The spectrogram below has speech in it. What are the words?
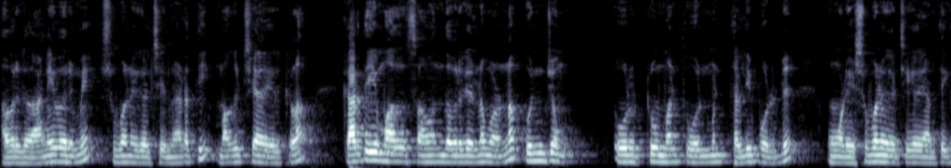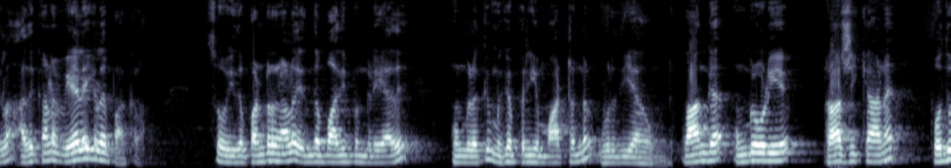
அவர்கள் அனைவருமே சுப நிகழ்ச்சியை நடத்தி மகிழ்ச்சியாக இருக்கலாம். கார்த்திகை மாதம் சார்ந்தவர்கள் என்ன பண்ணணும்னா கொஞ்சம் ஒரு டூ மந்த் ஒன் மந்த் தள்ளி போட்டுட்டு உங்களுடைய சுப நிகழ்ச்சிகளை நடத்திக்கலாம். அதுக்கான வேலைகளை பார்க்கலாம். ஸோ இதை பண்ணுறதுனால எந்த பாதிப்பும் கிடையாது. உங்களுக்கு மிகப்பெரிய மாற்றங்கள் உறுதியாக உண்டு. வாங்க உங்களுடைய ராசிக்கான பொது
